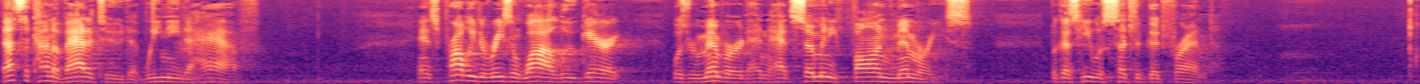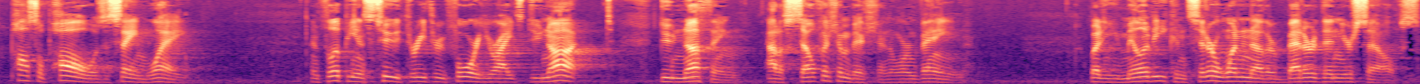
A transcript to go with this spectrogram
That's the kind of attitude that we need to have. And it's probably the reason why Lou Gehrig was remembered and had so many fond memories because he was such a good friend. Apostle Paul was the same way. In Philippians 2 3 through 4, he writes, Do not do nothing out of selfish ambition or in vain, but in humility consider one another better than yourselves.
